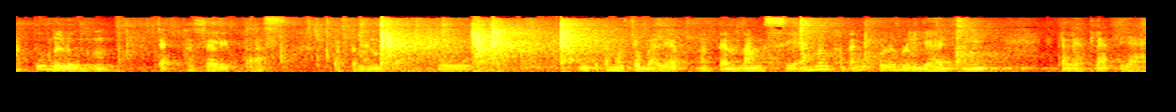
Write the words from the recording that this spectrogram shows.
Aku belum cek fasilitas apartemen baru aku. Ini kita mau coba lihat lantai 6 sih. Emang katanya kuliah belum jadi. Kita lihat-lihat ya.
